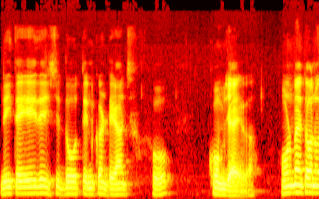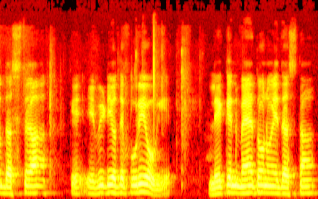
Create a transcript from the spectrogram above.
ਨਹੀਂ ਤਾਂ ਇਹਦੇ ਵਿੱਚ 2-3 ਘੰਟਿਆਂ 'ਚ ਉਹ ਘੁੰਮ ਜਾਏਗਾ। ਹੁਣ ਮੈਂ ਤੁਹਾਨੂੰ ਦੱਸਦਾ ਕਿ ਇਹ ਵੀਡੀਓ ਤੇ ਪੂਰੀ ਹੋ ਗਈ ਹੈ। ਲੇਕਿਨ ਮੈਂ ਤੁਹਾਨੂੰ ਇਹ ਦੱਸਦਾ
